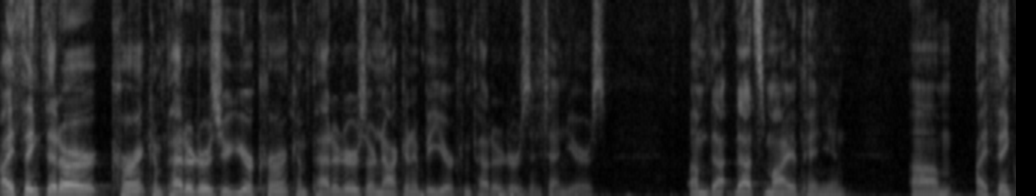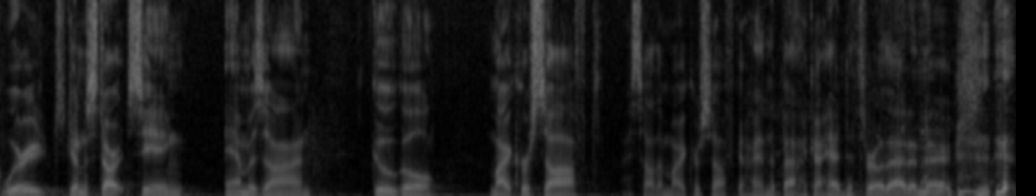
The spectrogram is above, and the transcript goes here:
I think that our current competitors or your current competitors are not going to be your competitors in 10 years. Um, that, that's my opinion. Um, I think we're going to start seeing Amazon, Google, Microsoft. I saw the Microsoft guy in the back. I had to throw that in there.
